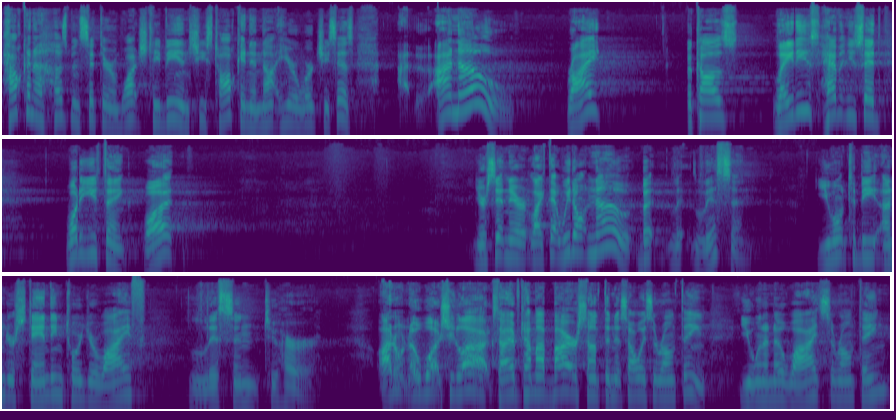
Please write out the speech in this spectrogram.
how can a husband sit there and watch TV and she's talking and not hear a word she says? I, I know, right? Because, ladies, haven't you said, What do you think? What? You're sitting there like that. We don't know, but li- listen. You want to be understanding toward your wife? Listen to her. I don't know what she likes. Every time I buy her something, it's always the wrong thing. You want to know why it's the wrong thing?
